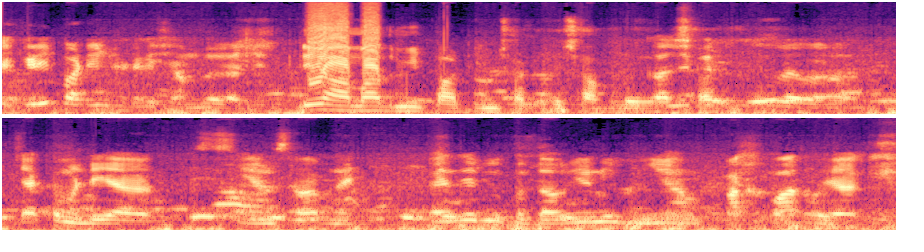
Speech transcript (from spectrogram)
ਇਹ ਕਿਹੜੀ ਪਾਰਟੀ ਨੂੰ ਛੱਡ ਕੇ ਸ਼ਾਮਲ ਹੋਇਆ ਜੀ? ਇਹ ਆਮ ਆਦਮੀ ਪਾਰਟੀ ਨੂੰ ਛੱਡ ਕੇ ਸ਼ਾਮਲ ਹੋਏ ਕੱਲ ਸਾਰੇ। ਚੈੱਕ ਮੰਡਿਆ ਸੀਐਮ ਸਾਹਿਬ ਨੇ। ਕਹਿੰਦੇ ਵੀ ਗਦਾਵਰੀਆਂ ਨਹੀਂ ਹੋਈਆਂ ਪੱਖਪਾਤ ਹੋਇਆ ਕਿ?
